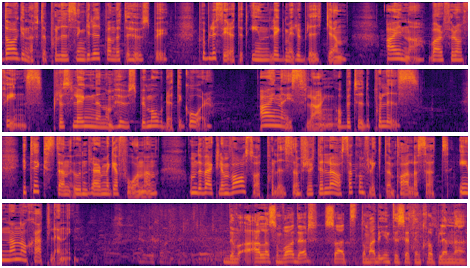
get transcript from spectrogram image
dagen efter polisingripandet i Husby publicerat ett inlägg med rubriken Aina, varför de finns, plus lögnen om Husbymordet igår. Aina är slang och betyder polis. I texten undrar megafonen om det verkligen var så att polisen försökte lösa konflikten på alla sätt innan de sköt Lenin. Det var alla som var där sa att de hade inte sett en kropp lämna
